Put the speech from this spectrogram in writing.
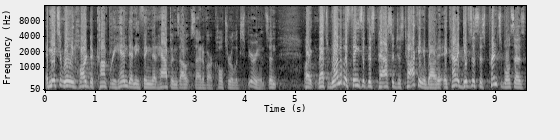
it makes it really hard to comprehend anything that happens outside of our cultural experience. And like, that's one of the things that this passage is talking about. It, it kind of gives us this principle. It says,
